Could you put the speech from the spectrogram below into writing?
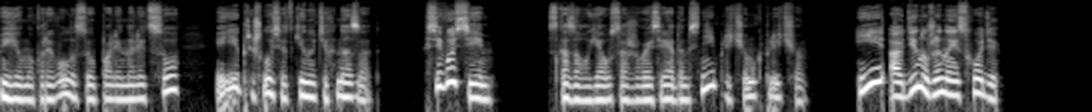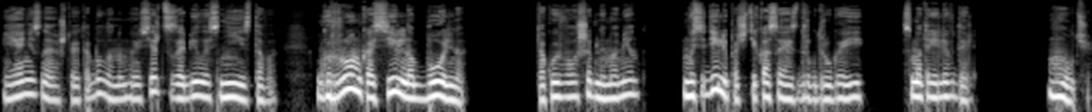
Ее мокрые волосы упали на лицо, и ей пришлось откинуть их назад. «Всего семь», — сказал я, усаживаясь рядом с ней плечом к плечу. «И один уже на исходе». Я не знаю, что это было, но мое сердце забилось неистово. Громко, сильно, больно. Такой волшебный момент. Мы сидели, почти касаясь друг друга, и смотрели вдаль. Молча.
